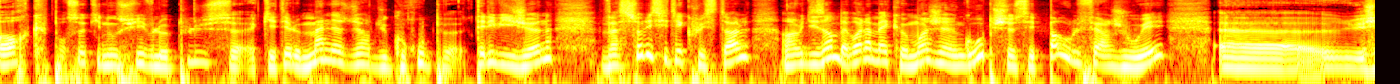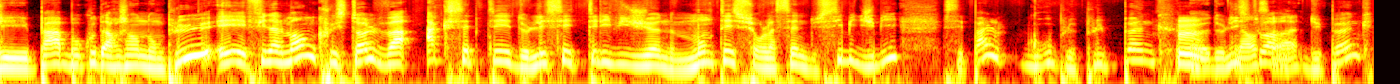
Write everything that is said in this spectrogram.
Ork, pour ceux qui nous suivent le plus, euh, qui était le manager du groupe Television, va solliciter Crystal en lui disant Ben voilà, mec, moi j'ai un groupe, je sais pas où le faire jouer, euh, j'ai pas beaucoup d'argent non plus, et finalement, Crystal va accepter de laisser Television monter sur la scène du CBGB. C'est pas le groupe le plus punk euh, Hmm, de l'histoire du punk.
